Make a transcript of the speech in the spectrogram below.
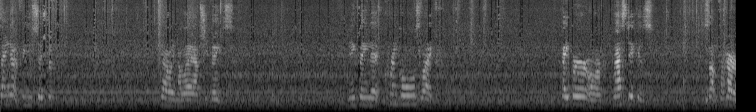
this nothing for you, sister. Callie, my lab, she thinks anything that crinkles like paper or plastic is something for her.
